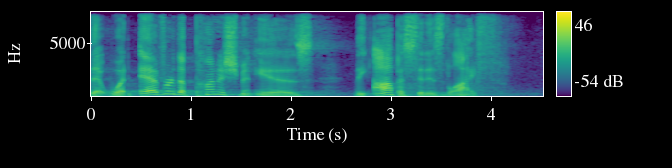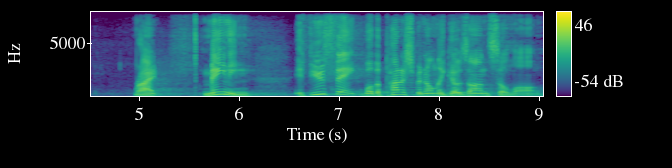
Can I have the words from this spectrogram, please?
that whatever the punishment is, the opposite is life, right? Meaning, if you think, well, the punishment only goes on so long,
